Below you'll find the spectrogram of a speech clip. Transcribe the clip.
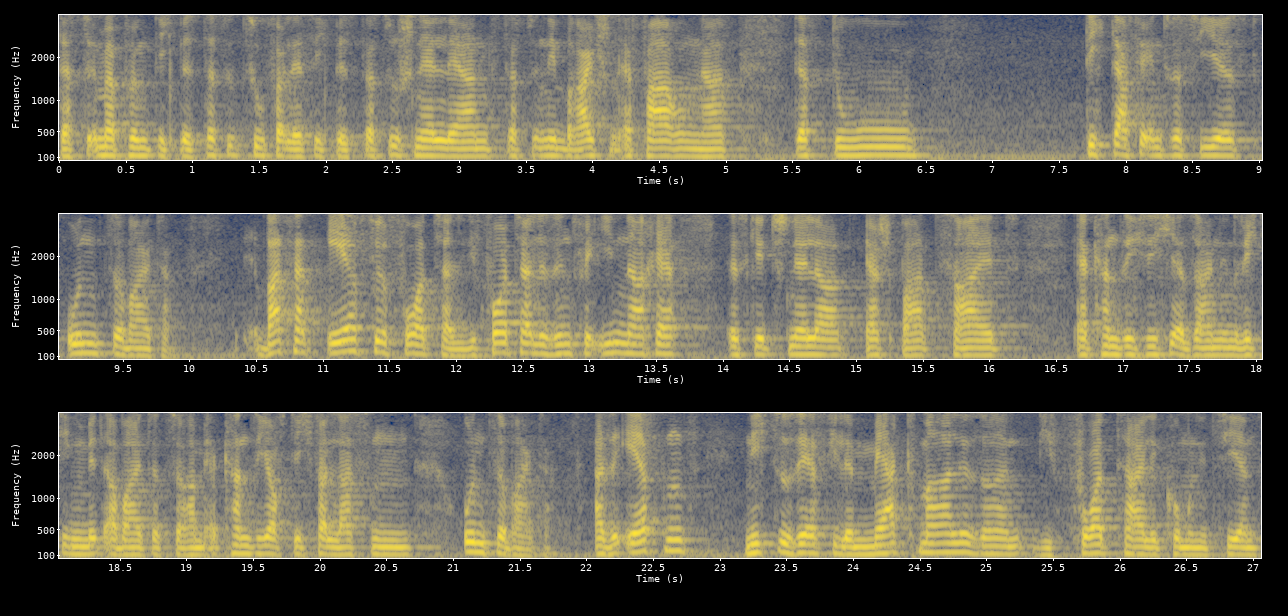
dass du immer pünktlich bist, dass du zuverlässig bist, dass du schnell lernst, dass du in dem Bereich schon Erfahrungen hast, dass du dich dafür interessierst und so weiter. Was hat er für Vorteile? Die Vorteile sind für ihn nachher, es geht schneller, er spart Zeit, Er kann sich sicher sein, den richtigen Mitarbeiter zu haben. Er kann sich auf dich verlassen und so weiter. Also erstens nicht so sehr viele Merkmale, sondern die Vorteile kommunizieren,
